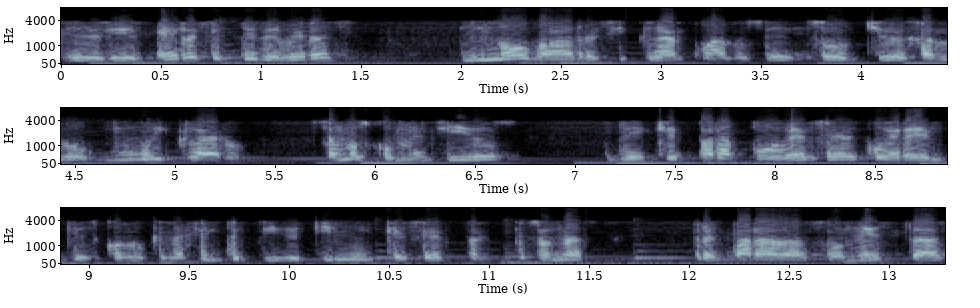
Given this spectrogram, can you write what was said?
Es decir, RCP de veras no va a reciclar cuadros. ¿eh? Eso quiero dejarlo muy claro estamos convencidos de que para poder ser coherentes con lo que la gente pide, tienen que ser personas preparadas, honestas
